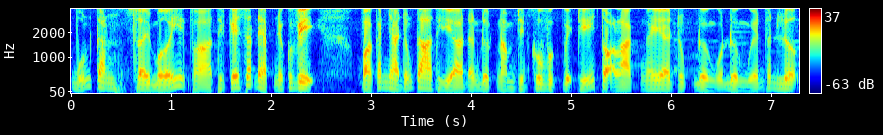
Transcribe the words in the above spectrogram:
4 căn xây mới và thiết kế rất đẹp nha quý vị. Và căn nhà chúng ta thì uh, đang được nằm trên khu vực vị trí tọa lạc ngay trục đường của đường Nguyễn Văn Lượng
